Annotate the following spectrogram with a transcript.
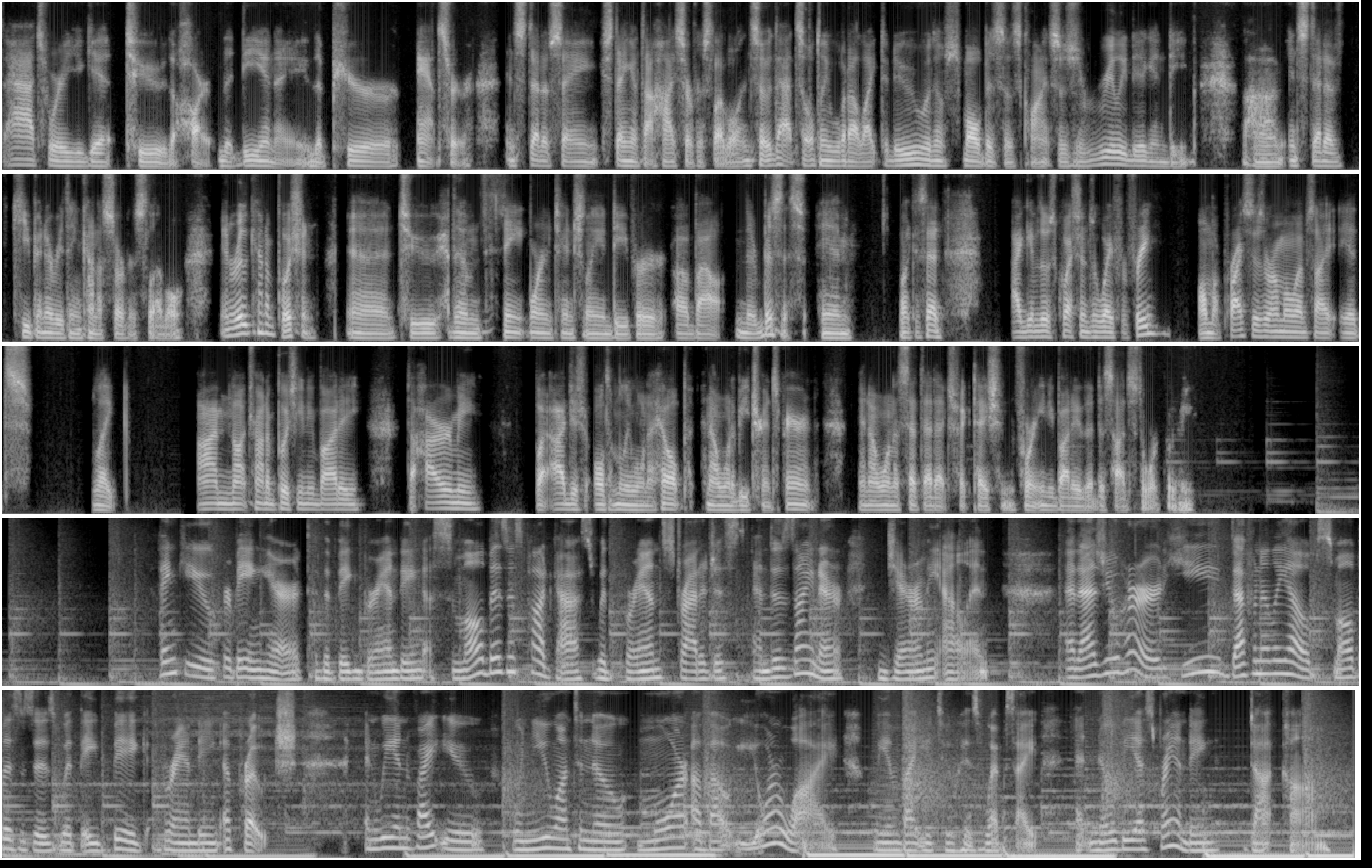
that's where you get to the heart, the DNA, the pure answer, instead of saying staying at that high surface level. And so that's ultimately what I like to do with those small business clients is really dig in deep um, instead of keeping everything kind of surface level and really kind of pushing uh, to have them think more intentionally and deeper about their business. And like I said, I give those questions away for free. All my prices are on my website. It's like I'm not trying to push anybody to hire me, but I just ultimately want to help and I want to be transparent and I want to set that expectation for anybody that decides to work with me. Thank you for being here to the Big Branding a Small Business Podcast with brand strategist and designer Jeremy Allen. And as you heard, he definitely helps small businesses with a big branding approach. And we invite you, when you want to know more about your why, we invite you to his website at nobsbranding.com.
